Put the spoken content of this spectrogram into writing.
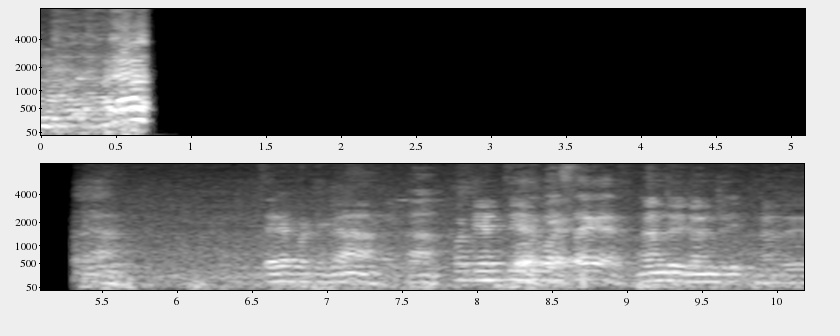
ஆமா. அதாவது சரியா போட்டீங்களா போட்டு எடுத்து நன்றி நன்றி நன்றி.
